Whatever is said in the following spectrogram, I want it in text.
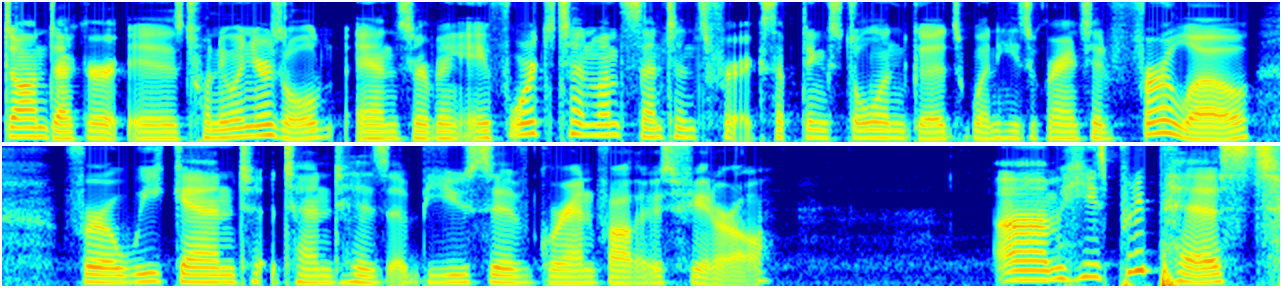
Don Decker is 21 years old and serving a 4 to 10 month sentence for accepting stolen goods when he's granted furlough for a weekend to attend his abusive grandfather's funeral. Um, he's pretty pissed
